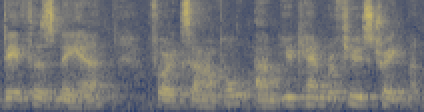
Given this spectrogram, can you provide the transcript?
death is near, for example, um, you can refuse treatment.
